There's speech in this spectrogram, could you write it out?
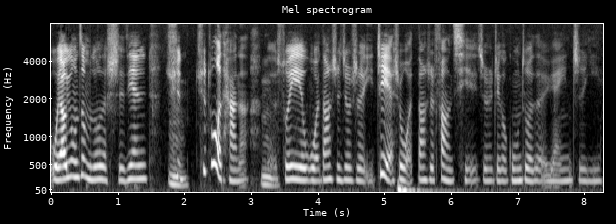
我要用这么多的时间去去做它呢？嗯，所以我当时就是这也是我当时放弃就是这个工作的原因之一。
